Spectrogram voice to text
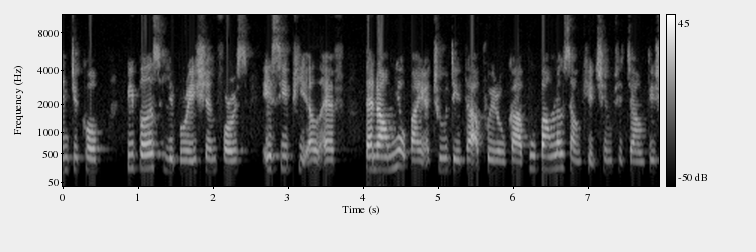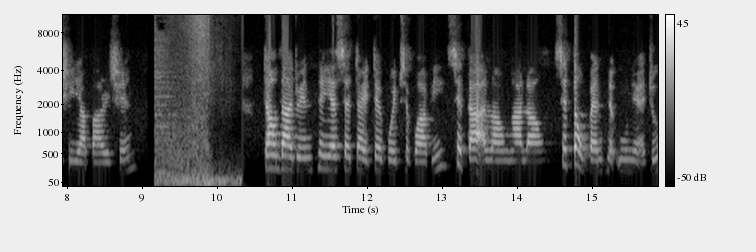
Anticorp People's Liberation Force ACPLF တန်တောင်မြို့ပိုင်းအထူးဒေသအဖွဲ့တို့ကပူးပေါင်းလှုပ်ဆောင်ခဲ့ခြင်းဖြစ်ကြောင်းသိရှိရပါရရှင်။တောင်တာတွင်နှစ်ရက်ဆက်တိုက်တက်ပွဲဖြစ်ပွားပြီးစစ်သားအလောင်း၅လောင်းစစ်တုံးပန်း2ဦးနဲ့အတူ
